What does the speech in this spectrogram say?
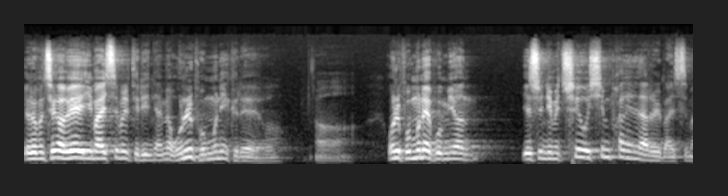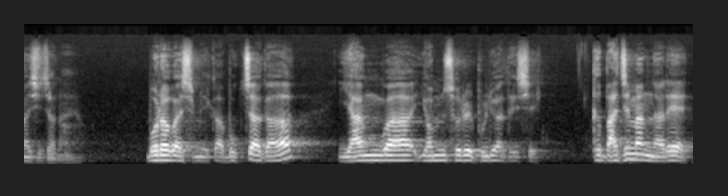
여러분 제가 왜 이 말씀을 드리냐면 오늘 본문이 그래요. 어, 오늘 본문에 보면 예수님이 최후 심판의 날을 말씀하시잖아요. 뭐라고 하십니까? 목자가 양과 염소를 분류하듯이 그 마지막 날에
